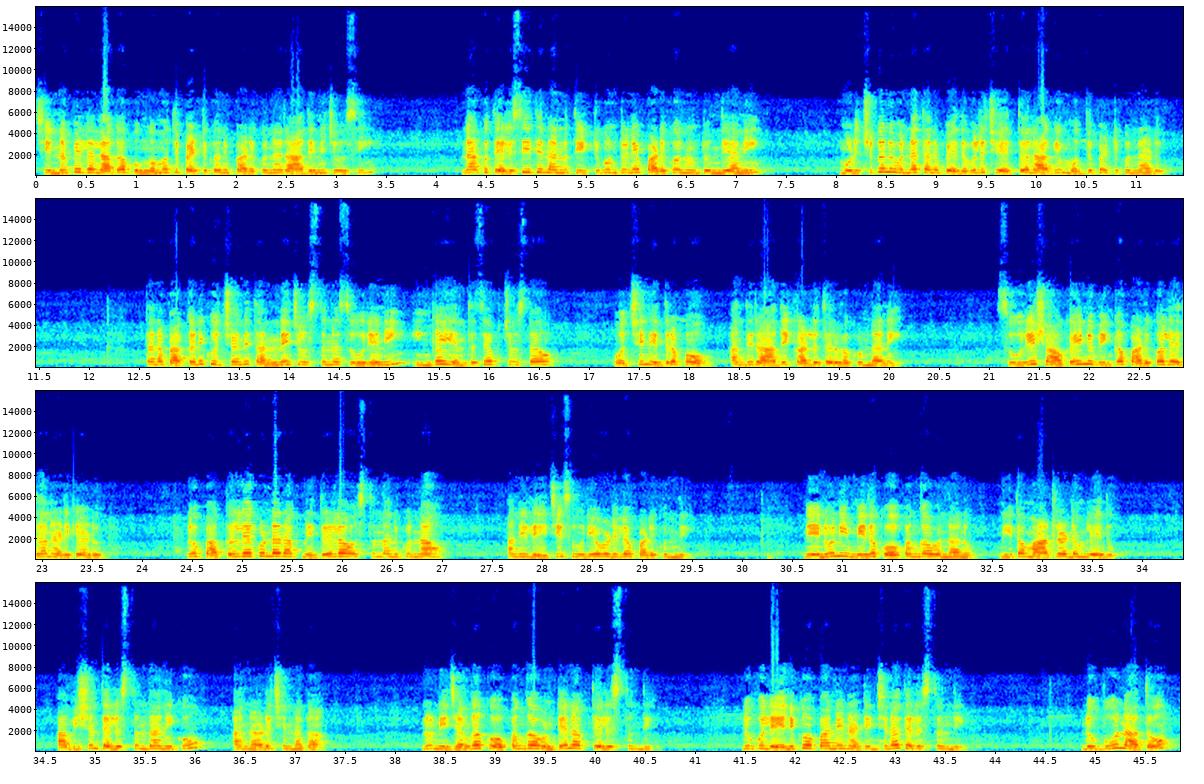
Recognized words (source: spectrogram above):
చిన్నపిల్లలాగా బుంగమూతి పెట్టుకొని పడుకున్న రాధిని చూసి నాకు తెలిసి ఇది నన్ను తిట్టుకుంటూనే పడుకొని ఉంటుంది అని ముడుచుకొని ఉన్న తన పెదవులు చేత్తో లాగి ముద్దు పెట్టుకున్నాడు. తన పక్కన కూర్చొని తననే చూస్తున్న సూర్యని ఇంకా ఎంతసేపు చూస్తావు? వచ్చి నిద్రపో అంది రాధి కళ్ళు తెరవకుండాని. సూర్య షాక్ అయి నువ్వు ఇంకా పడుకోలేదా? అని అడిగాడు. నువ్వు పక్కన లేకుండా నాకు నిద్రలా వస్తుందనుకున్నావు? అని లేచి సూర్య ఒడిలో పడుకుంది. నేను నీ మీద కోపంగా ఉన్నాను. నీతో మాట్లాడడం లేదు. ఆ విషయం తెలుస్తుందా నీకు? అన్నాడు చిన్నగా. నువ్వు నిజంగా కోపంగా ఉంటే నాకు తెలుస్తుంది. నువ్వు లేని కోపాన్ని నటించినా తెలుస్తుంది. నువ్వు నాతో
